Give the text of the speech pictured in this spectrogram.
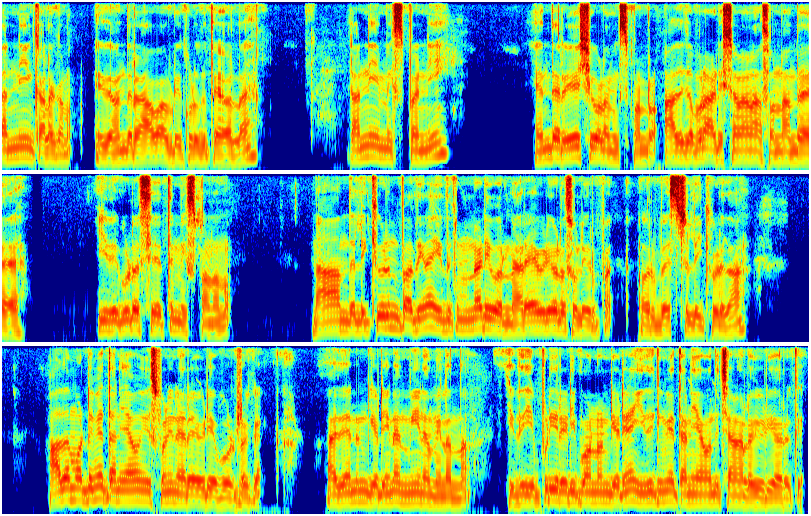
தண்ணியும் கலக்கணும். இதை வந்து ராவா அப்படி கொடுக்க தேவையில்ல. தண்ணியை மிக்ஸ் பண்ணி எந்த ரேஷியோவில் மிக்ஸ் பண்ணுறோம் அதுக்கப்புறம் அடிஷ்னலாக நான் சொன்ன அந்த இது கூட சேர்த்து மிக்ஸ் பண்ணணும். நான் அந்த லிக்விடுன்னு பார்த்தீங்கன்னா இதுக்கு முன்னாடி ஒரு நிறைய வீடியோவில் சொல்லியிருப்பேன். ஒரு பெஸ்ட் லிக்விடு தான். அதை மட்டுமே தனியாகவும் யூஸ் பண்ணி நிறைய வீடியோ போட்டிருக்கேன். அது என்னென்னு கேட்டிங்கன்னா மீன் அமிலம் தான். இது எப்படி ரெடி பண்ணணும்னு கேட்டிங்கன்னா இதுக்குமே தனியாக வந்து சேனலில் வீடியோ இருக்குது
